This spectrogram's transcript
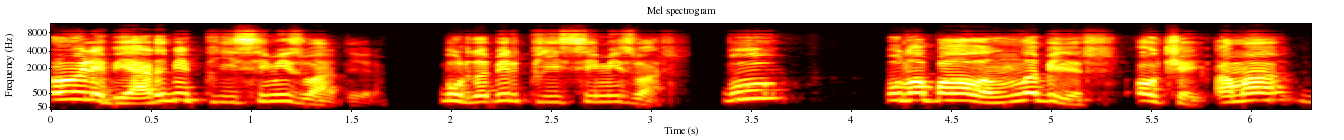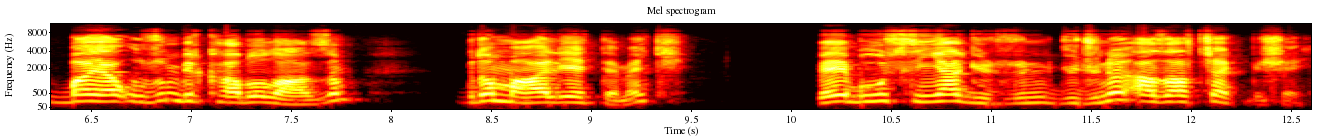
Öyle bir yerde bir PC'miz var diyelim. Burada bir PC'miz var. Bu buna bağlanılabilir. Okey ama bayağı uzun bir kablo lazım. Bu da maliyet demek. Ve bu sinyal gücünü, gücünü azaltacak bir şey.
